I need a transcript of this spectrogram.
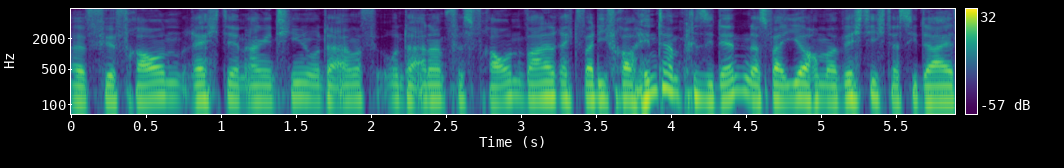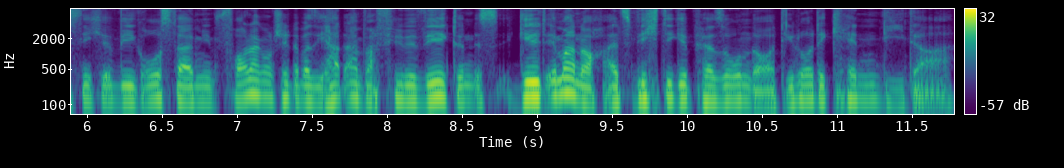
Äh, für Frauenrechte in Argentinien, unter anderem, unter anderem fürs Frauenwahlrecht, war die Frau hinterm Präsidenten. Das war ihr auch immer wichtig, dass sie da jetzt nicht irgendwie groß da irgendwie im Vordergrund steht, aber sie hat einfach viel bewegt und es gilt immer noch als wichtige Person dort. Die Leute kennen die da.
